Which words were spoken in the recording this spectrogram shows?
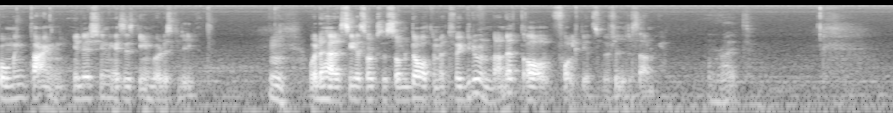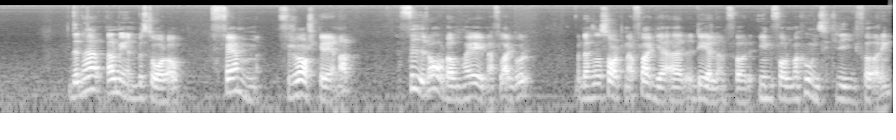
Kuomintang i det kinesiska inbördeskriget. Mm. Och det här ses också som datumet för grundandet av folkets befrielsearmé. Right. Den här armén består av fem försvarsgrenar. Fyra av dem har egna flaggor. Den som saknar flagga är delen för informationskrigföring.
